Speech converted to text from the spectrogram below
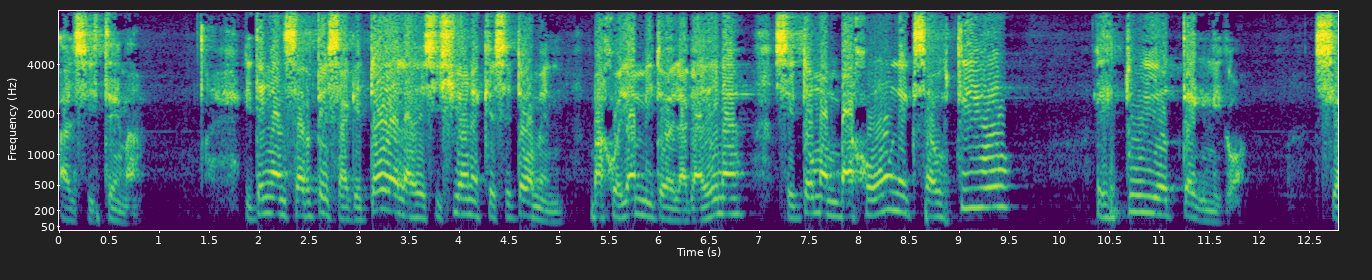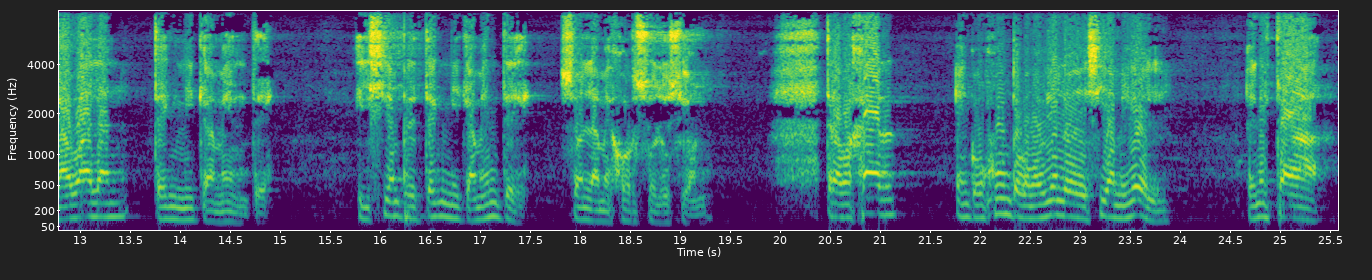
al sistema. Y tengan certeza que todas las decisiones que se tomen bajo el ámbito de la cadena se toman bajo un exhaustivo estudio técnico, se avalan técnicamente y siempre técnicamente son la mejor solución trabajar en conjunto, como bien lo decía Miguel, en esta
